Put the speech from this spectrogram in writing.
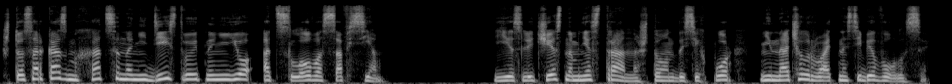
что сарказм Хадсона не действует на нее от слова совсем. Если честно, мне странно, что он до сих пор не начал рвать на себе волосы.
